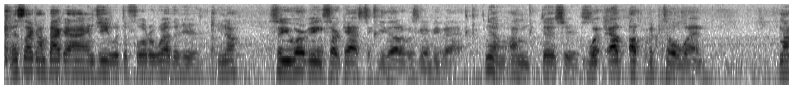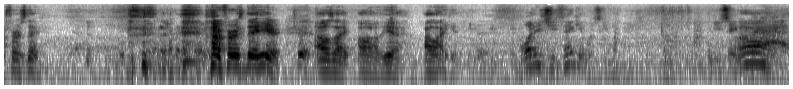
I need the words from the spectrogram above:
And it's like I'm back at IMG with the Florida weather here. You know? So you weren't being sarcastic. You thought it was going to be bad. No, I'm dead serious. What, up, up until when? My first day. My first day here. I was like, oh yeah, I like it. What did you think it was going to be? When you say Oh. bad,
